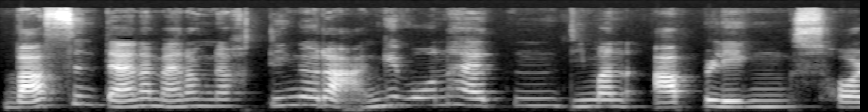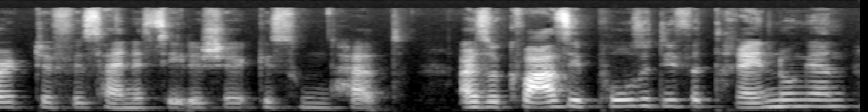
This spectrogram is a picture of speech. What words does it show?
Was sind deiner Meinung nach Dinge oder Angewohnheiten, die man ablegen sollte für seine seelische Gesundheit? Also quasi positive Trennungen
